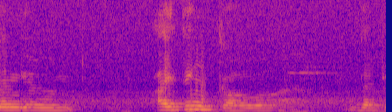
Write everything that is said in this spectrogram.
ನನಗೆ I think that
